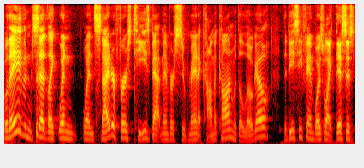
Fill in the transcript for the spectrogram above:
Well, they even said like when when Snyder first teased Batman vs Superman at Comic Con with the logo, the DC fanboys were like, "This is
